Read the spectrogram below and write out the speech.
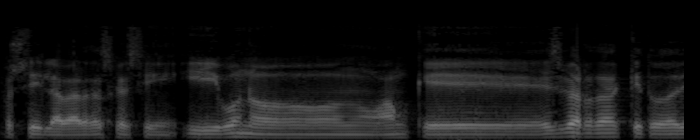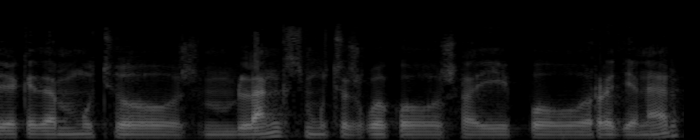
Pues sí, la verdad es que sí. Y bueno, aunque es verdad que todavía quedan muchos blanks, muchos huecos ahí por rellenar,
